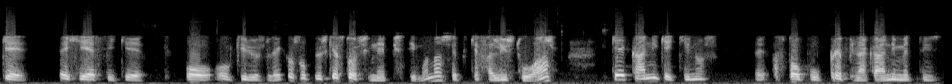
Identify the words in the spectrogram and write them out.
Και έχει έρθει και ο, ο κύριος Λέκος, ο οποίος και αυτός είναι επιστήμονας, επικεφαλής του ΟΑΣΠ και κάνει και εκείνος ε, αυτό που πρέπει να κάνει με τις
